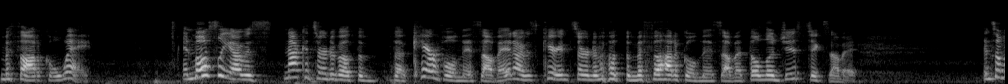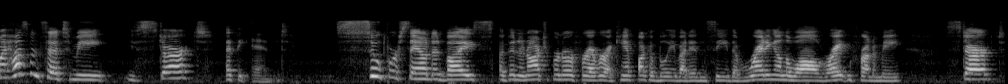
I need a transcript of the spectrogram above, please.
methodical way. And mostly I was not concerned about the, the carefulness of it. I was concerned about the methodicalness of it, the logistics of it. And so my husband said to me, You start at the end. Super sound advice. I've been an entrepreneur forever. I can't fucking believe I didn't see the writing on the wall right in front of me. Start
